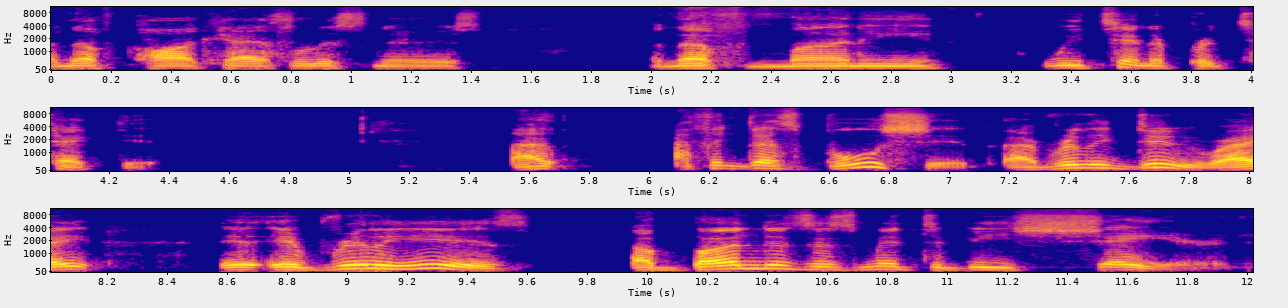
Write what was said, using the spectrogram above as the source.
enough podcast listeners, enough money, we tend to protect it. I I think that's bullshit. I really do, right? It, it really is. Abundance is meant to be shared.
